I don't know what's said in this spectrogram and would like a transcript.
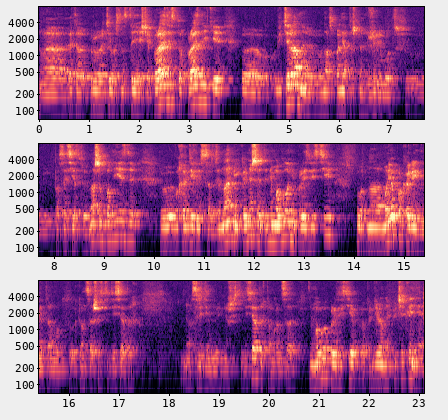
это превратилось в настоящее празднество, праздники. Э, Ветераны у нас, понятно, что они жили вот э, по соседству в нашем подъезде, э, выходили с орденами. И, конечно, это не могло не произвести вот на мое поколение, там вот конца 60-х, э, середины вернее, 60-х, там конца, не могло произвести определенное впечатление,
